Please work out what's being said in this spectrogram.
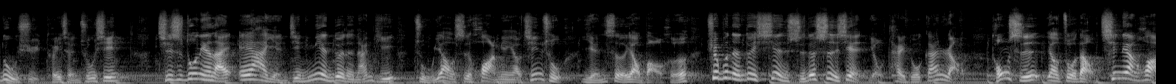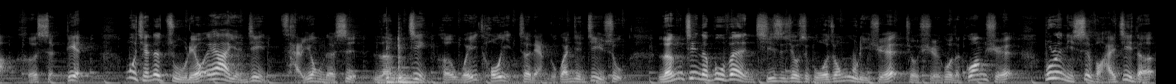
陆续推陈出新。其实多年来，AR 眼镜面对的难题主要是画面要清楚，颜色要饱和，却不能对现实的视线有太多干扰，同时要做到轻量化和省电。目前的主流 AR 眼镜采用的是棱镜和微投影这两个关键技术。棱镜的部分其实就是国中物理学就学过的光学，不论你是否还记得，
